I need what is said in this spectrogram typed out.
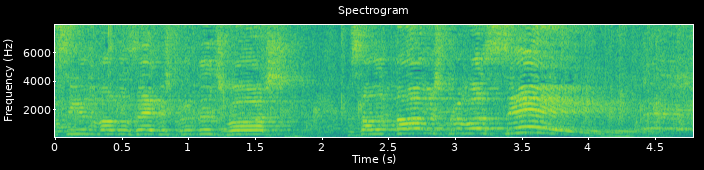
Alcinho de Valdozeiras para todos vós. Um salve de palmas para você!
